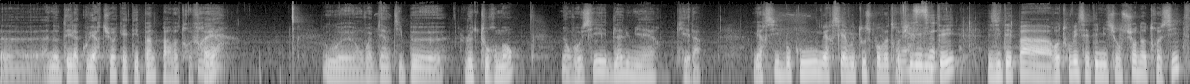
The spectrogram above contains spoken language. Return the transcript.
à noter la couverture qui a été peinte par votre frère, où on voit bien un petit peu le tourment mais on voit aussi de la lumière qui est là. Merci beaucoup, merci à vous tous pour votre fidélité. N'hésitez pas à retrouver cette émission sur notre site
